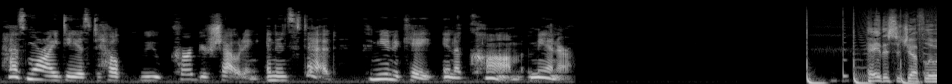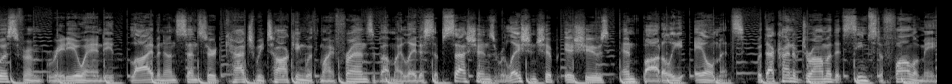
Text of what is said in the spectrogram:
has more ideas to help you curb your shouting and instead communicate in a calm manner. Hey, this is Jeff Lewis from Radio Andy, live and uncensored. Catch me talking with my friends about my latest obsessions, relationship issues, and bodily ailments. With that kind of drama that seems to follow me,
